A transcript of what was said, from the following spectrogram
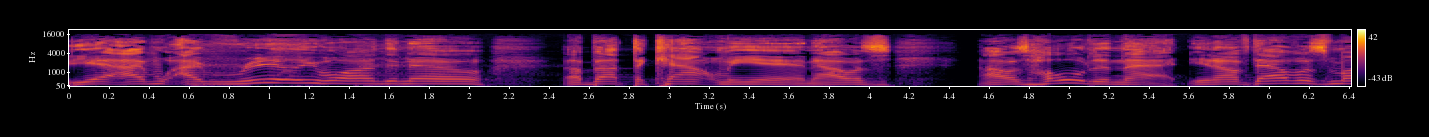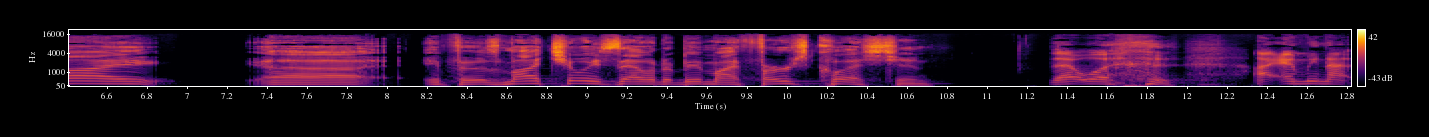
yeah, I, I really wanted to know about the count me in. I was I was holding that. You know, if that was my uh if it was my choice, that would have been my first question. That was, I, I mean, I,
